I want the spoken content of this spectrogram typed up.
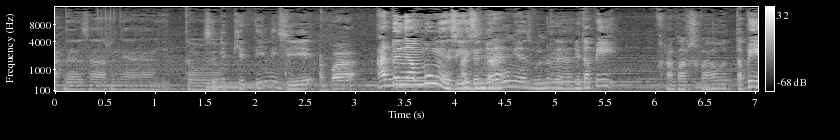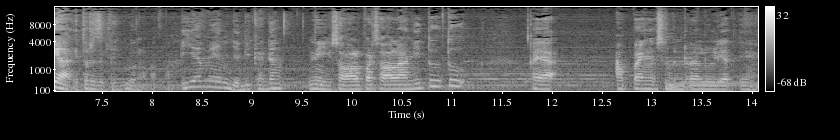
Dapet dasarnya gitu. Sedikit ini sih apa ada nyambungnya sih ada sebenarnya. nyambungnya sebenarnya. Ya, tapi kenapa harus ke laut? Tapi ya itu rezeki gue nggak apa-apa Iya men, jadi kadang nih soal persoalan itu tuh kayak apa yang sebenarnya lu lihat nih.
